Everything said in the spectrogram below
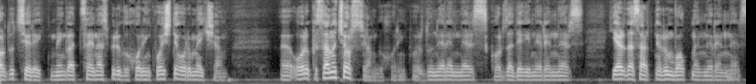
արդուց ցերեք մենք այդ ցայնասպիրը գխորինք ոչ թե օրը մեկ շամ օրը 24 ժամ գխորինք որ դու ներեն ներս կորզադեղի ներեն ներս երդասարտներուն բոլկմեններեն ներս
